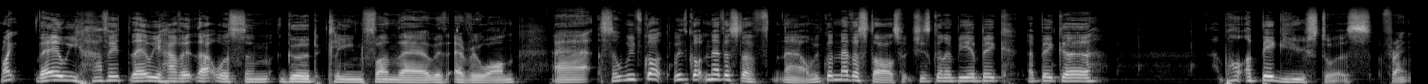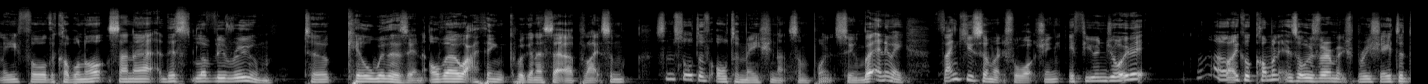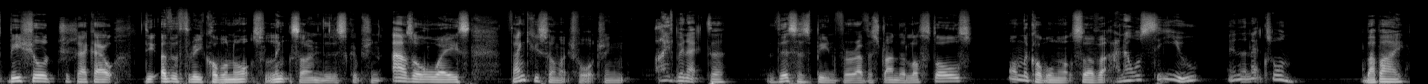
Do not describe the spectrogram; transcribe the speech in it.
Right, there we have it. There we have it. That was some good, clean fun there with everyone. Uh, so we've got we've got Nether stuff now. We've got Nether stars, which is going to be a big a big uh, well a big use to us, frankly, for the Cobblenauts and uh, this lovely room to kill withers in. Although I think we're going to set up like some some sort of automation at some point soon. But anyway, thank you so much for watching. If you enjoyed it, a like or comment is always very much appreciated. Be sure to check out the other three Cobblenauts. Links are in the description as always. Thank you so much for watching. I've been Ector. This has been Forever Stranded Lost Souls on the Cobblenaut server, and I will see you in the next one. Bye bye.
